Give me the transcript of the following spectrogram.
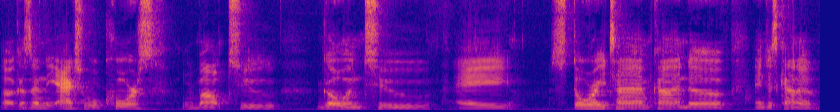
because uh, in the actual course, we're about to go into a story time kind of and just kind of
